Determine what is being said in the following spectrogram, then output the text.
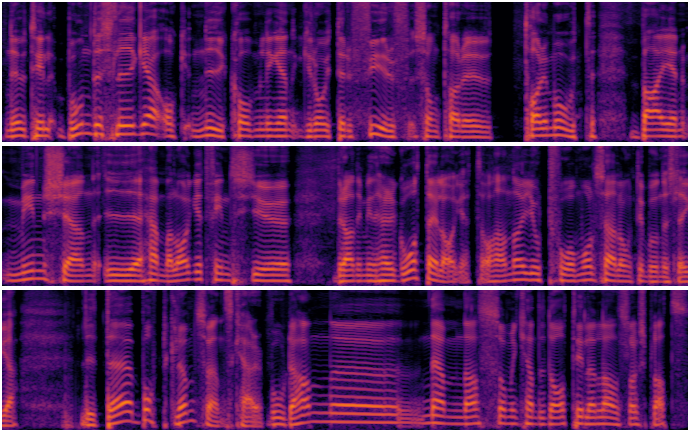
Nu till Bundesliga och nykomlingen Greuter Fürth som tar ut tar emot Bayern München. I hemmalaget finns ju Branimir Hergota i laget och han har gjort två mål så här långt i Bundesliga. Lite bortglömd svensk här. Borde han eh, nämnas som en kandidat till en landslagsplats?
